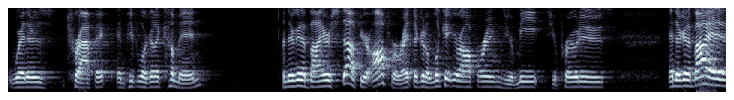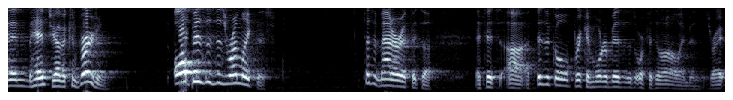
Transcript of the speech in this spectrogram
where there's traffic and people are going to come in and they're going to buy your stuff, your offer, right? They're going to look at your offerings, your meats, your produce, and they're going to buy it, and then hence you have a conversion. All businesses run like this. It doesn't matter if it's a if it's a physical brick and mortar business or if it's an online business, right?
